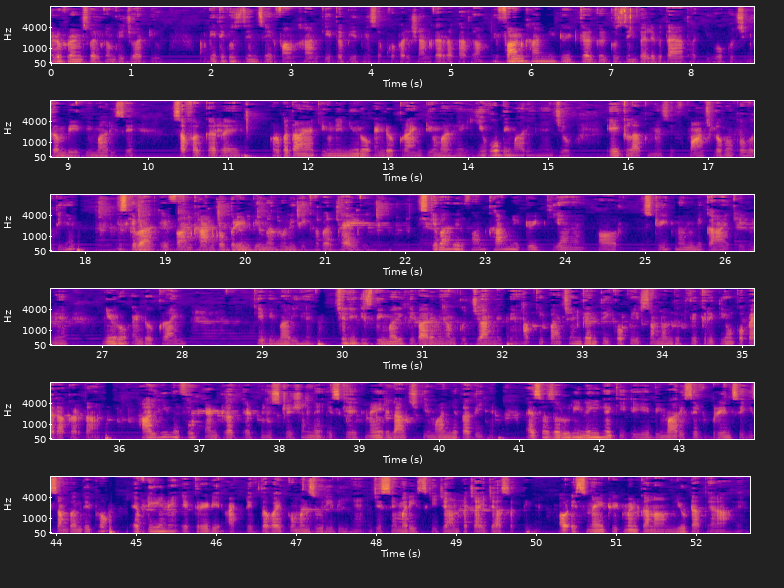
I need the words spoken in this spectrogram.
Hello friends, welcome to Joy Tube. बीते कुछ दिन से इरफान खान की तबीयत ने सबको परेशान कर रखा था। इरफान खान ने ट्वीट कर कर कुछ दिन पहले बताया था कि वो कुछ गंभीर बीमारी से सफ़र कर रहे हैं और बताया कि उन्हें न्यूरो एंडोक्राइन ट्यूमर है। ये वो बीमारी है जो एक लाख में सिर्फ़ पाँच लोगों को होती है। इसके बाद इरफान खान को ब्रेन ट्यूमर होने की खबर फैल गई। इसके बाद इरफान खान ने ट्वीट किया है और इस ट्वीट में उन्होंने कहा है कि उन्हें न्यूरो एंडोक्राइन की बीमारी है। चलिए, इस बीमारी के बारे में हम कुछ जान लेते हैं। आपकी पाचन ग्रंथि को पेट संबंधित विकृतियों को पैदा करता है। हाल ही में फ़ूड एंड ड्रग एडमिनिस्ट्रेशन ने इसके एक नए इलाज की मान्यता दी है। ऐसा ज़रूरी नहीं है कि ये बीमारी सिर्फ़ ब्रेन से ही संबंधित हो। एफडीए ने एक रेडियो एक्टिव दवाई को मंजूरी दी है, जिससे मरीज़ की जान बचाई जा सकती है। और इस नए ट्रीटमेंट का नाम ल्यूटाथेरा है।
